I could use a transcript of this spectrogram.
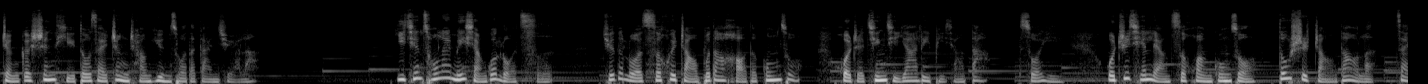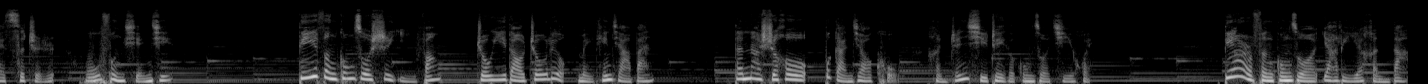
整个身体都在正常运作的感觉了。以前从来没想过裸辞，觉得裸辞会找不到好的工作，或者经济压力比较大，所以我之前两次换工作都是找到了再辞职，无缝衔接。第一份工作是乙方，周一到周六每天加班，但那时候不敢叫苦，很珍惜这个工作机会。第二份工作压力也很大，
